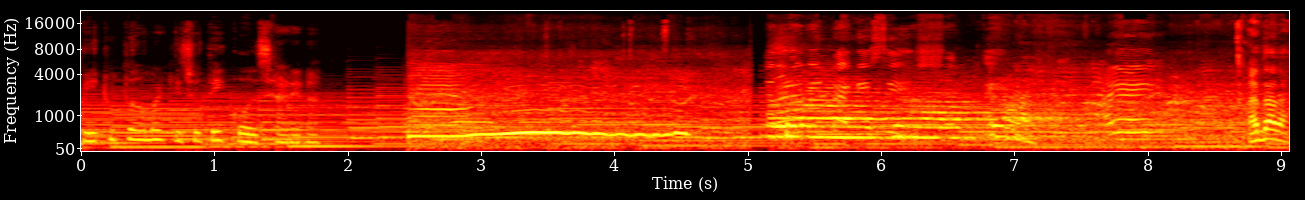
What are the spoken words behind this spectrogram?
বেটু তো আমার কিছুতেই কোল ছাড়ে না। দাদা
